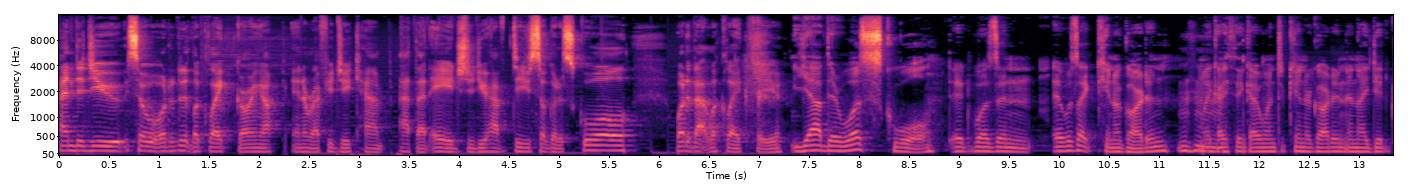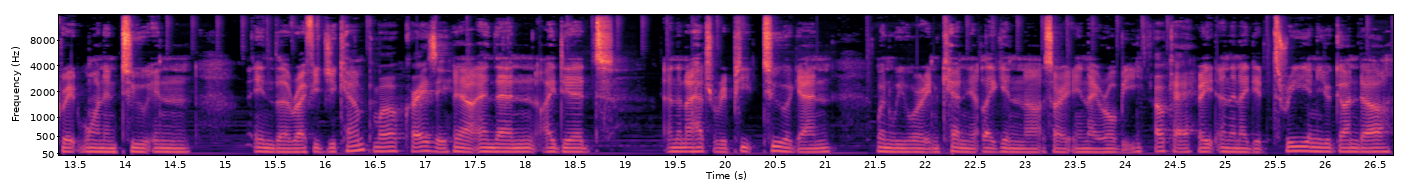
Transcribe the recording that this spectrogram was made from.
And did you? So, what did it look like growing up in a refugee camp at that age? Did you have? Did you still go to school? What did that look like for you? Yeah, there was school. It wasn't. It was like kindergarten. Mm-hmm. Like I think I went to kindergarten and I did grade one and two in in the refugee camp. Well, crazy. Yeah, and then I did, and then I had to repeat two again when we were in Kenya, like in uh, sorry in Nairobi, Okay. right? And then I did three in Uganda,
